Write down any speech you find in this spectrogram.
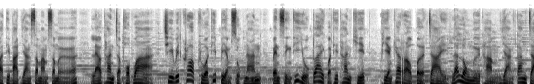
ปฏิบัติอย่างสม่ำเสมอ แล้วท่านจะพบว่าชีวิตครอบครัวที่เปี่ยมสุขนั้น เป็นสิ่งที่อยู่ใกล้กว่าที่ท่านคิด เพียงแค่เราเปิดใจและลงมือทำอย่างตั้งใจ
